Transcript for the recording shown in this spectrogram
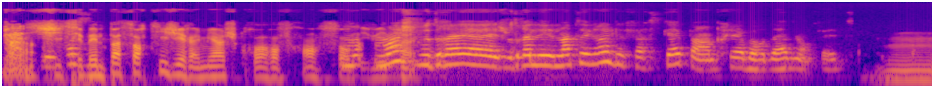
Voilà. Je- C'est même pas sorti, Jérémia, je crois, en France. en Moi, je voudrais, je voudrais l'intégrale de Farscape à un prix abordable, en fait. Hmm,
